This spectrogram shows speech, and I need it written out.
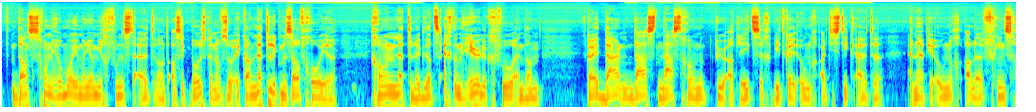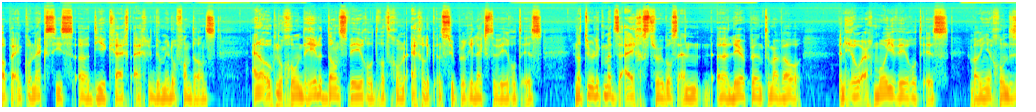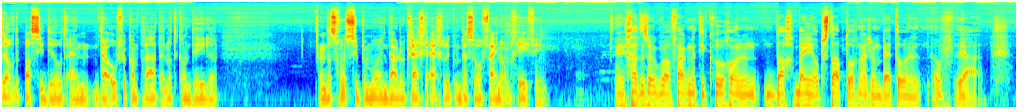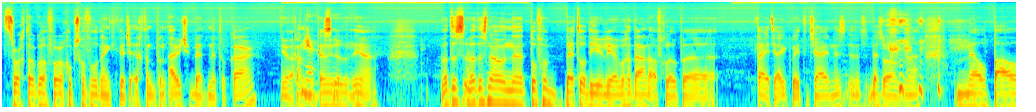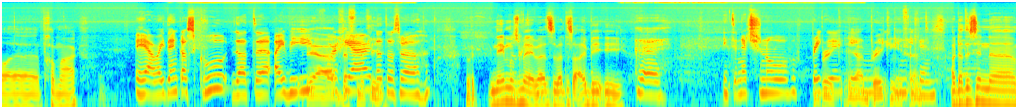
Dans is gewoon een heel mooie manier om je gevoelens te uiten. Want als ik boos ben of zo, ik kan letterlijk mezelf gooien. Gewoon letterlijk. Dat is echt een heerlijk gevoel. En dan kan je daarnaast, naast gewoon het puur atletische gebied, kan je het ook nog artistiek uiten. En dan heb je ook nog alle vriendschappen en connecties eh, die je krijgt eigenlijk door middel van dans. En ook nog gewoon de hele danswereld, wat gewoon eigenlijk een super relaxte wereld is. Natuurlijk met zijn eigen struggles en eh, leerpunten, maar wel een heel erg mooie wereld is. Waarin je gewoon dezelfde passie deelt en daarover kan praten en dat kan delen. En dat is gewoon super mooi. En daardoor krijg je eigenlijk een best wel fijne omgeving. Je gaat dus ook wel vaak met die crew gewoon een dag ben je op stap toch naar zo'n battle. En, of, ja, het zorgt ook wel voor een groepsgevoel denk ik dat je echt op een uitje bent met elkaar. Ja. Kan, Ja, kan je dat, ja. Wat, is, wat is nou een eh, toffe battle die jullie hebben gedaan de afgelopen eh, tijd? Ja, ik weet dat jij een, een- best wel een eh, mijlpaal eh, hebt gemaakt. Ja, maar ik denk als crew dat eh, IBE Ja, vorig jaar, dat was wel Neem ons mee, wat is, wat is IBE? eh, International Breaking, Break- ja, breaking event. Oh, dat is in eh,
